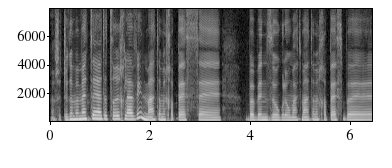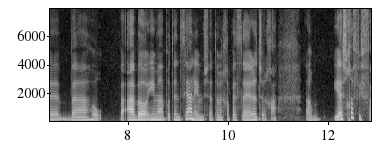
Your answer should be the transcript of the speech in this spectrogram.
אני חושבת שגם באמת אה, אתה צריך להבין מה אתה מחפש בבן זוג, לעומת מה אתה מחפש בהור, באבא או אימא הפוטנציאליים שאתה מחפש לילד שלך. יש חפיפה,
